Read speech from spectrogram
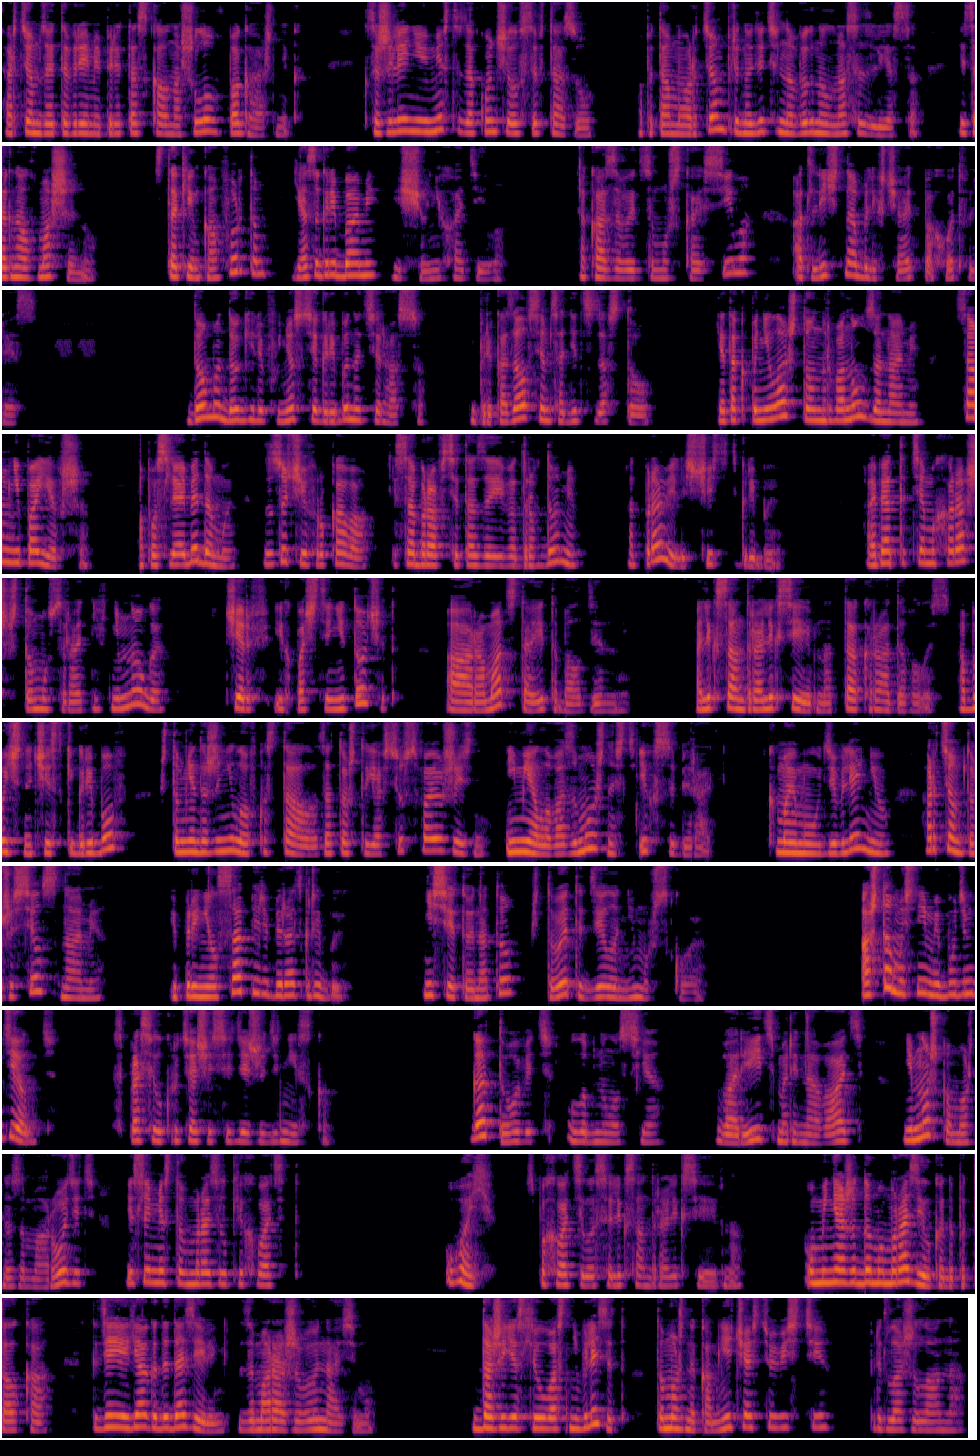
Артем за это время перетаскал наш улов в багажник. К сожалению, место закончилось и в тазу, а потому Артем принудительно выгнал нас из леса и загнал в машину. С таким комфортом я за грибами еще не ходила. Оказывается, мужская сила отлично облегчает поход в лес. Дома Догилев унес все грибы на террасу и приказал всем садиться за стол. Я так поняла, что он рванул за нами, сам не поевши. А после обеда мы, засучив рукава и, собрав все тазы и ведра в доме, отправились чистить грибы. Опять-то тем и хорошо, что мусора от них немного, червь их почти не точит, а аромат стоит обалденный. Александра Алексеевна так радовалась обычной чистке грибов, что мне даже неловко стало за то, что я всю свою жизнь имела возможность их собирать. К моему удивлению, Артем тоже сел с нами и принялся перебирать грибы не сетуя на то, что это дело не мужское. «А что мы с ними будем делать?» — спросил крутящийся здесь же Дениска. «Готовить», — улыбнулась я. «Варить, мариновать. Немножко можно заморозить, если места в морозилке хватит». «Ой!» — спохватилась Александра Алексеевна. «У меня же дома морозилка до потолка, где я ягоды да зелень замораживаю на зиму. Даже если у вас не влезет, то можно ко мне часть увезти, предложила она.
